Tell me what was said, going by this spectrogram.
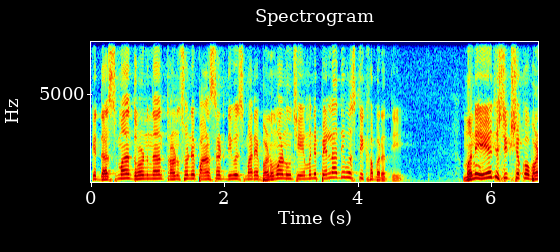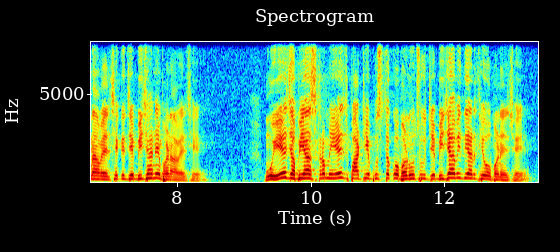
કે દસમા ધોરણના ત્રણસો ને પાસઠ દિવસ મારે ભણવાનું છે, એ મને પહેલા દિવસથી ખબર હતી. મને એ જ શિક્ષકો ભણાવે છે કે જે બીજાને ભણાવે છે. હું એ જ અભ્યાસક્રમ, એ જ પાઠ્યપુસ્તકો ભણું છું, જે બીજા વિદ્યાર્થીઓ ભણે છે.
